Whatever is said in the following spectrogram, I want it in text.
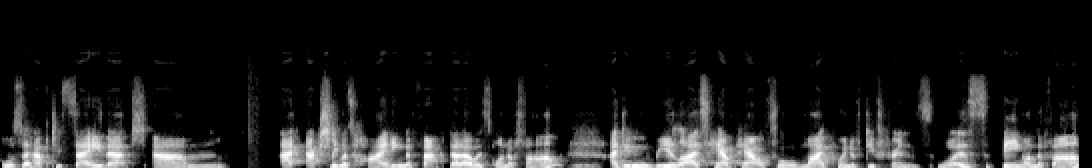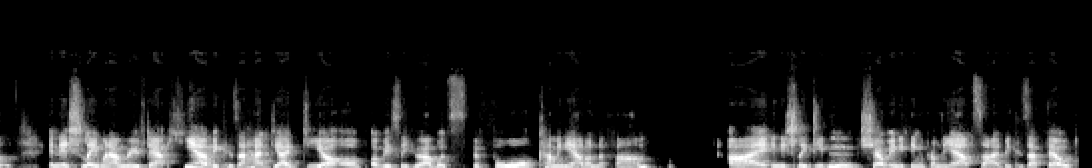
also have to say that um, I actually was hiding the fact that I was on a farm. I didn't realize how powerful my point of difference was being on the farm. Initially, when I moved out here, because I had the idea of obviously who I was before coming out on the farm, I initially didn't show anything from the outside because I felt,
